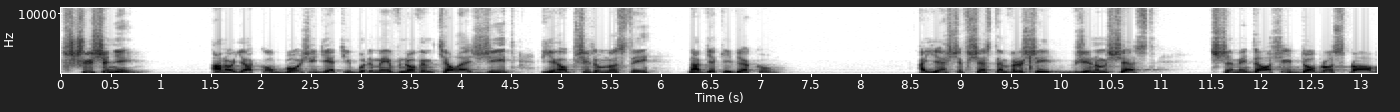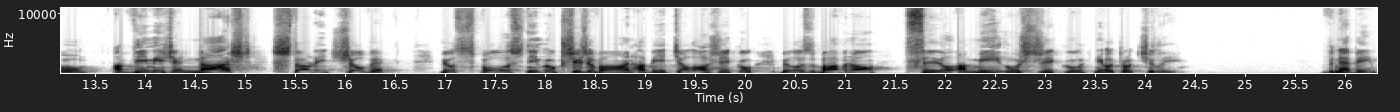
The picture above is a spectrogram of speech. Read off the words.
zkříšení. Ano, jako boží děti budeme v novém těle žít v jeho přítomnosti na věky věku. A ještě v šestém verši, v Živnom 6, čteme další dobrou zprávu. A víme, že náš starý člověk byl spolu s ním ukřižován, aby tělo hříchu bylo zbaveno sil a my už hříchu neotročili. V nebi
